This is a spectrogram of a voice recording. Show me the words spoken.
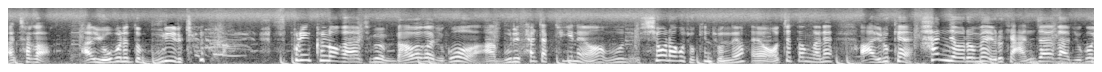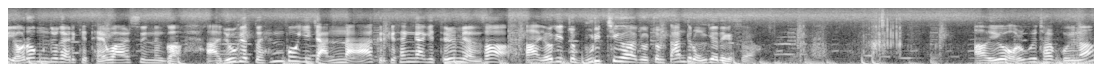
아 차가. 아 요번에 또 물이 이렇게 스프링클러가 지금 나와가지고 아 물이 살짝 튀기네요. 뭐 시원하고 좋긴 좋네요. 예, 어쨌든 간에 아 이렇게 한 여름에 이렇게 앉아가지고 여러분들과 이렇게 대화할 수 있는 거 아 요게 또 행복이지 않나 그렇게 생각이 들면서 아 여기 좀 물이 튀겨가지고 좀 딴 데로 옮겨야 되겠어요. 아 이거 얼굴이 잘 보이나?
